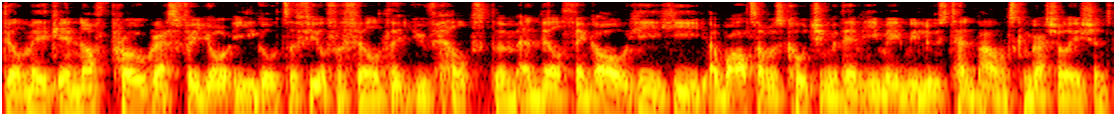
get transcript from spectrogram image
they'll make enough progress for your ego to feel fulfilled that you've helped them. And they'll think, oh, he, he, whilst I was coaching with him, he made me lose 10 pounds. Congratulations.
